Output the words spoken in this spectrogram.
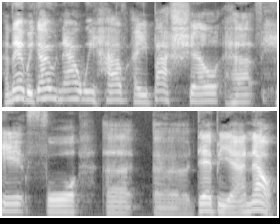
And there we go. Now we have a bash shell uh, here for uh, uh, Debian. Now,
